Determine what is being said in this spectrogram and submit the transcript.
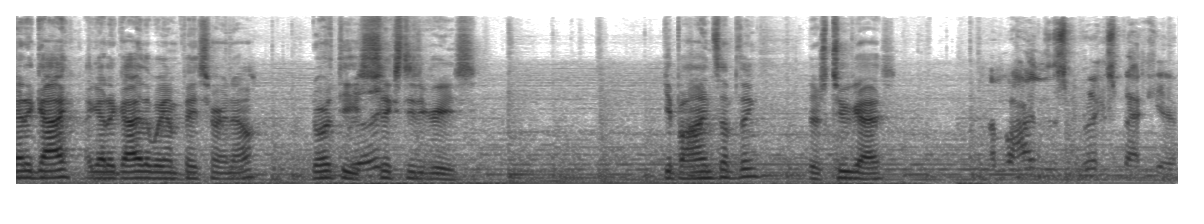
Got a guy. I got a guy the way I'm facing right now. Northeast, Really? 60 degrees. Get behind something. There's two guys. I'm behind this bricks back here.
